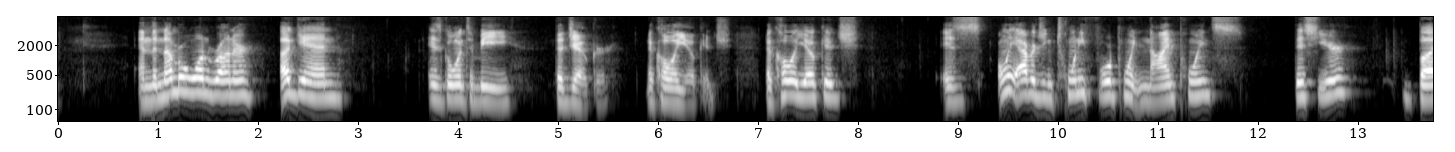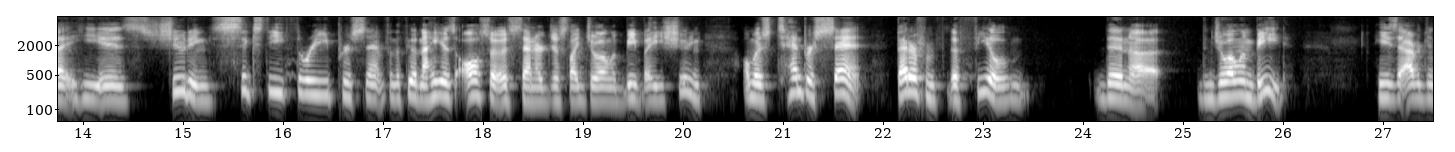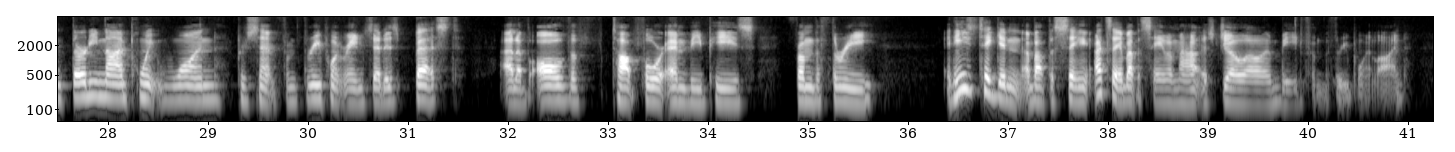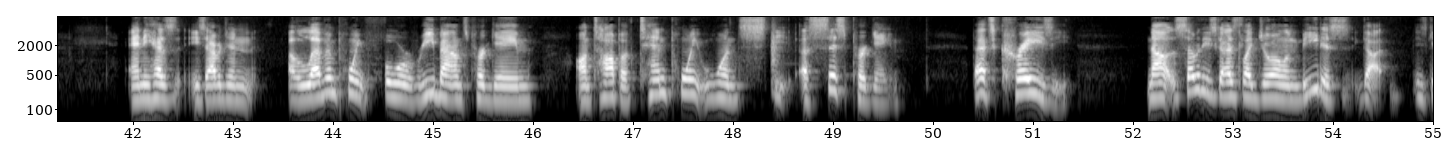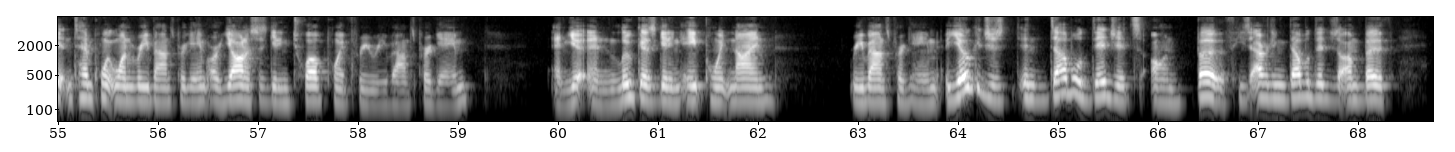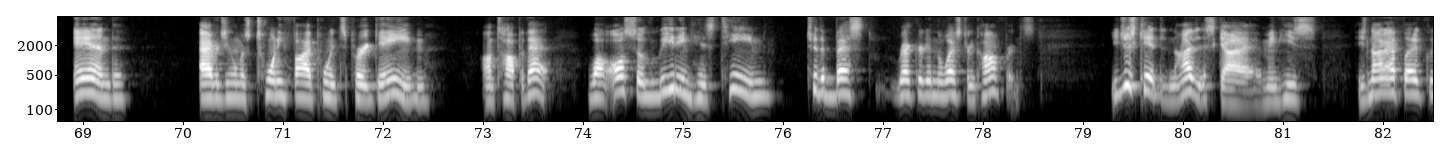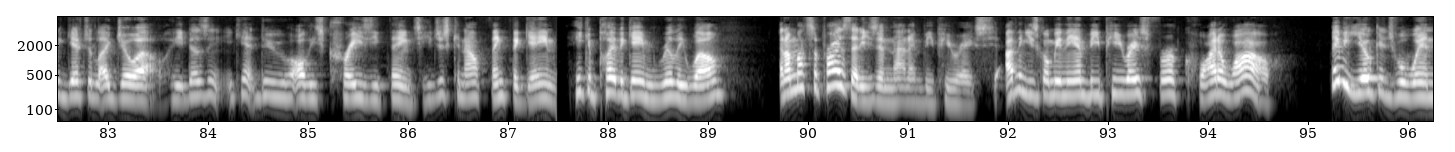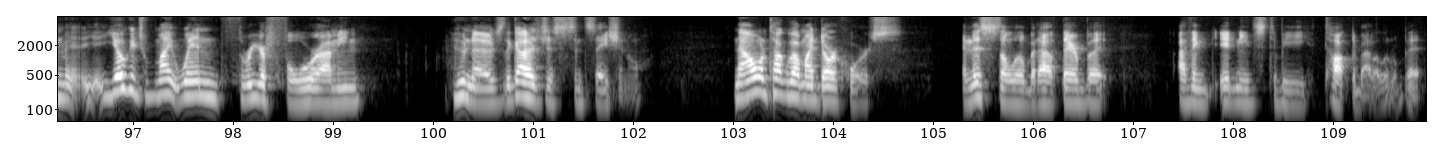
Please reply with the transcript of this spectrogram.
and the number one runner again is going to be the Joker, Nikola Jokic. Nikola Jokic is only averaging 24.9 points this year, but he is shooting 63% from the field. Now, he is also a center, just like Joel Embiid, but he's shooting almost 10% better from the field than, uh, than Joel Embiid. He's averaging 39.1% from three point range. That is best out of all the top four MVPs from the three. And he's taken about the same, I'd say about the same amount as Joel Embiid from the three point line. And he has, he's averaging 11.4 rebounds per game on top of 10.1 st- assists per game. That's crazy. Now, some of these guys like Joel Embiid has got he's getting 10.1 rebounds per game, or Giannis is getting 12.3 rebounds per game, and and Luka's getting 8.9 rebounds per game. Jokic is in double digits on both. He's averaging double digits on both, and averaging almost 25 points per game on top of that, while also leading his team to the best record in the Western Conference. You just can't deny this guy. I mean, he's he's not athletically gifted like Joel. He doesn't he can't do all these crazy things. He just can outthink the game. He can play the game really well. And I'm not surprised that he's in that MVP race. I think he's going to be in the MVP race for quite a while. Maybe Jokic will win. Jokic might win three or four. I mean, who knows? The guy is just sensational. Now I want to talk about my dark horse. And this is a little bit out there, but I think it needs to be talked about a little bit.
